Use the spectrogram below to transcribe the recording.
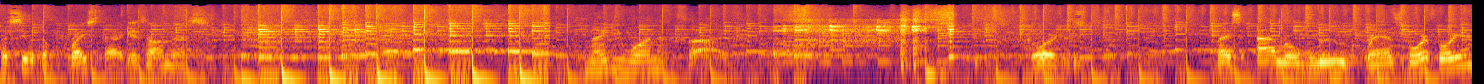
Let's see what the price tag is on this. 91.5. Gorgeous. Nice Admiral Blue Grand Sport for you.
